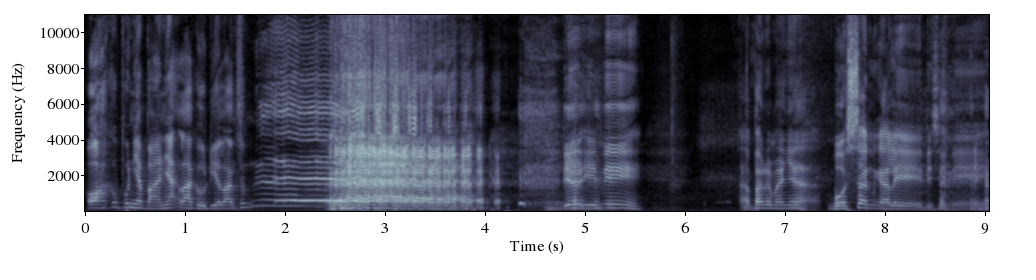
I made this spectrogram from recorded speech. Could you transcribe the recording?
oh aku punya banyak lagu. Dia langsung, Dia ini apa namanya bosan kali di sini.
